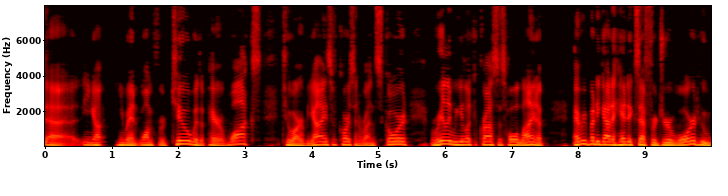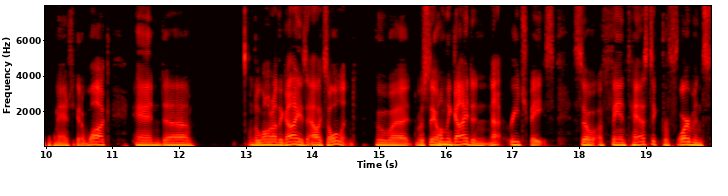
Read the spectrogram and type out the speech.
Uh, he got he went one for two with a pair of walks, two RBIs, of course, and a run scored. Really, when you look across this whole lineup, everybody got a hit except for Drew Ward, who managed to get a walk, and uh, the lone other guy is Alex Oland, who uh, was the only guy to not reach base. So a fantastic performance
